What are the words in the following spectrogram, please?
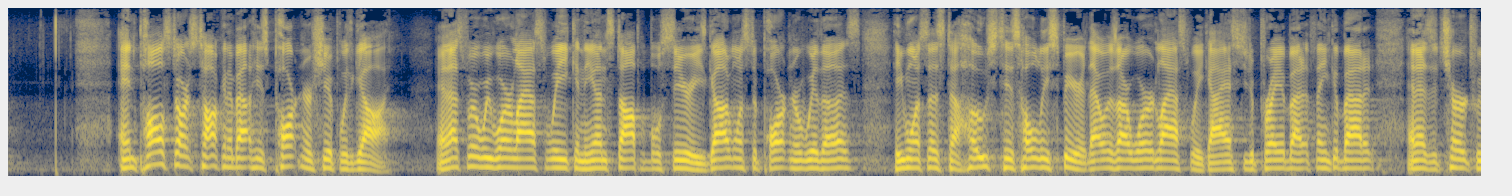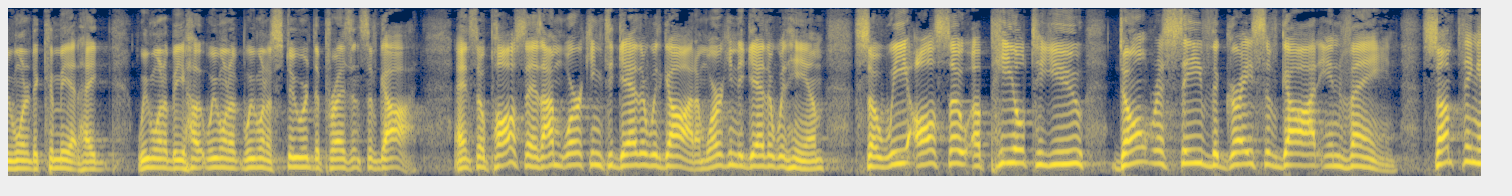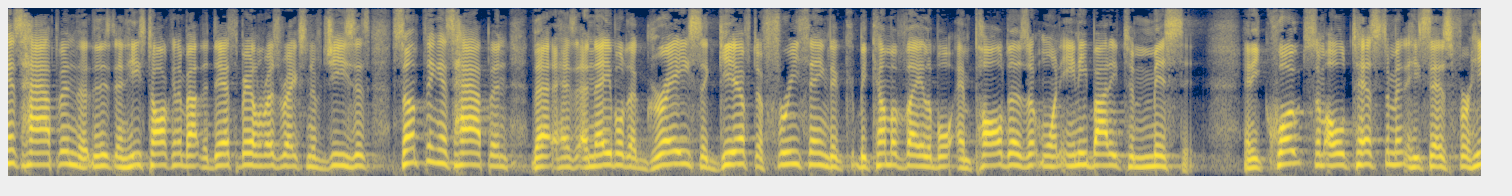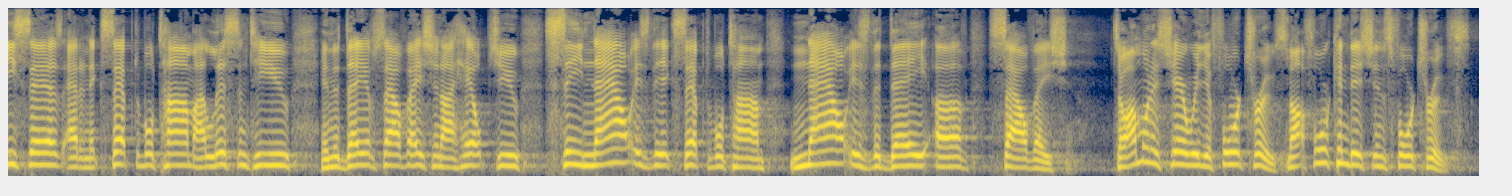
and Paul starts talking about his partnership with God. And that's where we were last week in the Unstoppable series. God wants to partner with us. He wants us to host His Holy Spirit. That was our word last week. I asked you to pray about it, think about it. And as a church, we wanted to commit hey, we want to, be, we want to, we want to steward the presence of God. And so Paul says, I'm working together with God. I'm working together with Him. So we also appeal to you don't receive the grace of God in vain. Something has happened, and he's talking about the death, burial, and resurrection of Jesus. Something has happened that has enabled a grace, a gift, a free thing to become available, and Paul doesn't want anybody to miss it. And he quotes some Old Testament. He says, For he says, At an acceptable time I listened to you. In the day of salvation I helped you. See, now is the acceptable time. Now is the day of salvation. So I'm going to share with you four truths, not four conditions, four truths.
